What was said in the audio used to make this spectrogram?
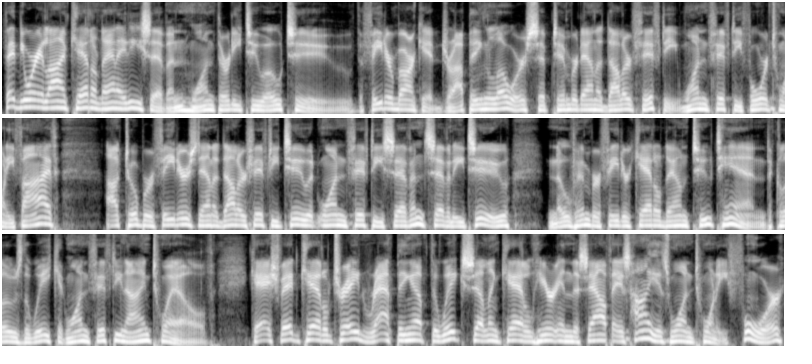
February live cattle down 87, 132.02. The feeder market dropping lower. September down $1.50, 154.25. October feeders down $1.52 at 157.72. November feeder cattle down 210 to close the week at 159.12. Cash fed cattle trade wrapping up the week, selling cattle here in the south as high as 124.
